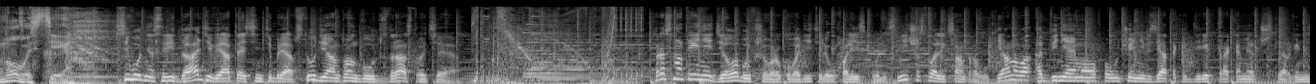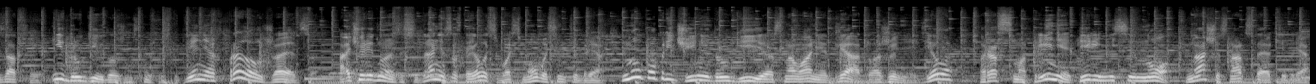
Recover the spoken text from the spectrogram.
Новости. Сегодня среда, 9 сентября. В студии Антон Буд. Здравствуйте. Рассмотрение дела бывшего руководителя Уфалейского лесничества Александра Лукьянова, обвиняемого в получении взяток от директора коммерческой организации и других должностных преступлениях, продолжается. Очередное заседание состоялось 8 сентября. Но по причине другие основания для отложения дела рассмотрение перенесено на 16 октября.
